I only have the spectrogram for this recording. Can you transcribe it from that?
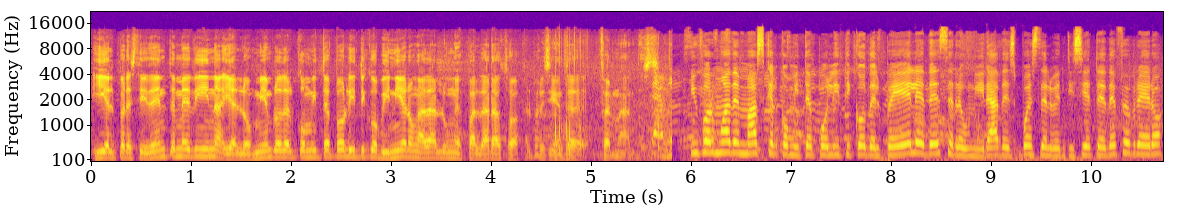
y el presidente Medina y los miembros del comité político vinieron a darle un espaldarazo al presidente Fernández. Informó además que el comité político del PLD se reunirá después del 27 de febrero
